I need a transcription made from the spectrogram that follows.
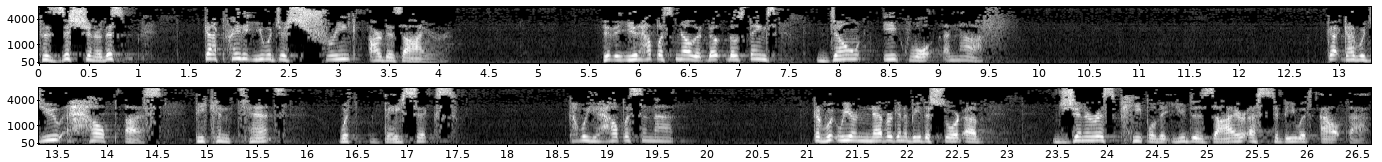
position or this, God, I pray that you would just shrink our desire. That you'd help us know that th- those things don't equal enough. God, God, would you help us be content with basics? God, will you help us in that? We are never going to be the sort of generous people that you desire us to be without that.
